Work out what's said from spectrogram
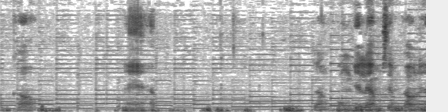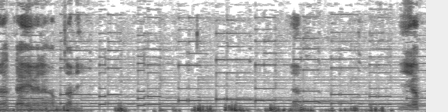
กเข้านี่ครับ เครื่องปรุงจะเริ่มซึมเข้าเนื้อไก่ไปแล้วครับตอนนี้ ครับ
